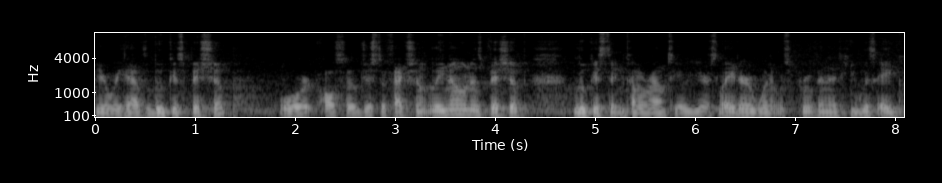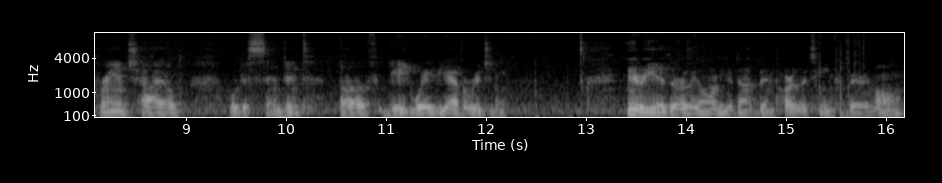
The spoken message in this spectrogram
Here we have Lucas Bishop, or also just affectionately known as Bishop, Lucas didn't come around till years later when it was proven that he was a grandchild or descendant of Gateway the Aborigine. Here he is early on. He had not been part of the team for very long.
